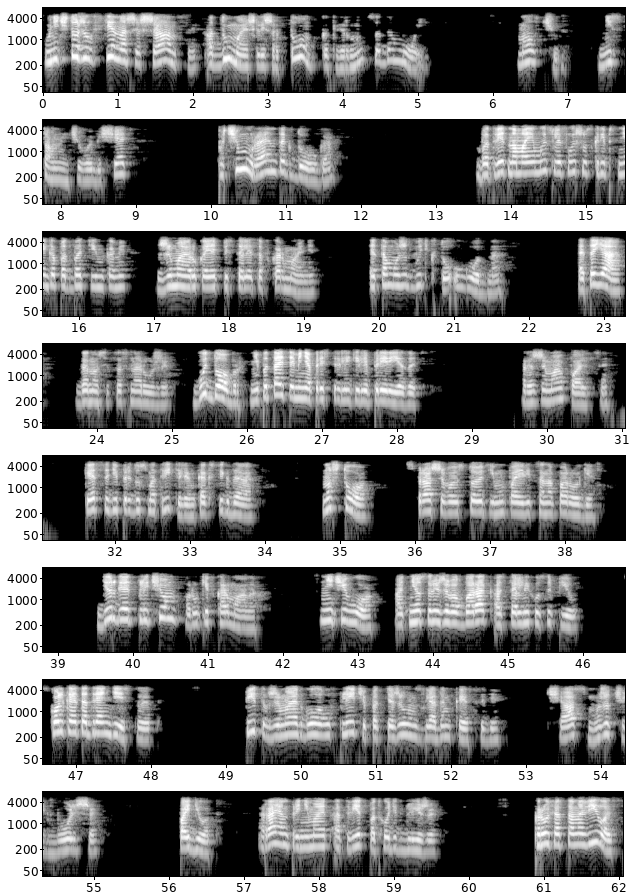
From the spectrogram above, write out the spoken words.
уничтожил все наши шансы, а думаешь лишь о том, как вернуться домой. Молчу, не стану ничего обещать. Почему Райан так долго? В ответ на мои мысли слышу скрип снега под ботинками, сжимая рукоять пистолета в кармане. Это может быть кто угодно. «Это я!» — доносится снаружи. «Будь добр, не пытайся меня пристрелить или прирезать!» Разжимаю пальцы. Кэссиди предусмотрителен, как всегда. «Ну что?» — спрашиваю, стоит ему появиться на пороге. Дергает плечом, руки в карманах. «Ничего, отнес рыжего в барак, остальных усыпил. Сколько эта дрянь действует?» Пит вжимает голову в плечи под тяжелым взглядом Кэссиди. «Час, может, чуть больше. Пойдет». Райан принимает ответ, подходит ближе. «Кровь остановилась?»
